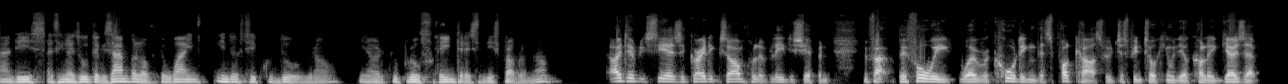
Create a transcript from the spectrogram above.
And this, I think, is a good example of the wine industry could do, you know, in order to prove the interest in this problem, no? IWCA is a great example of leadership. And in fact, before we were recording this podcast, we've just been talking with your colleague Josep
